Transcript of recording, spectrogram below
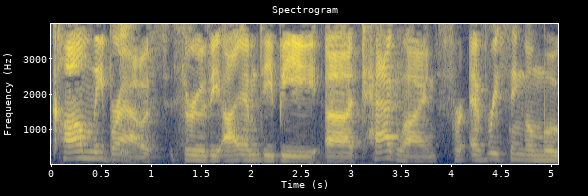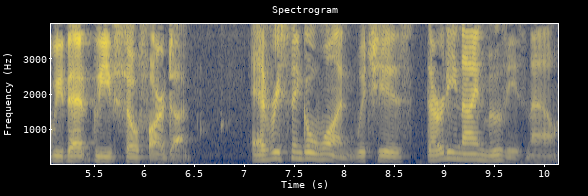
calmly browsed through the IMDb uh, taglines for every single movie that we've so far done. Every single one, which is 39 movies now.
